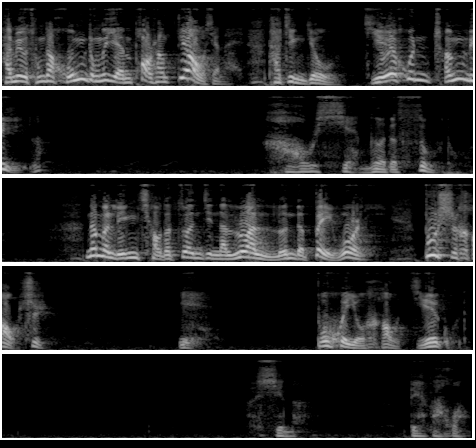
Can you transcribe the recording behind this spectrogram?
还没有从他红肿的眼泡上掉下来，他竟就结婚成礼了。好险恶的速度，那么灵巧的钻进那乱伦的被窝里，不是好事，也不会有好结果的。心呐，别发慌，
